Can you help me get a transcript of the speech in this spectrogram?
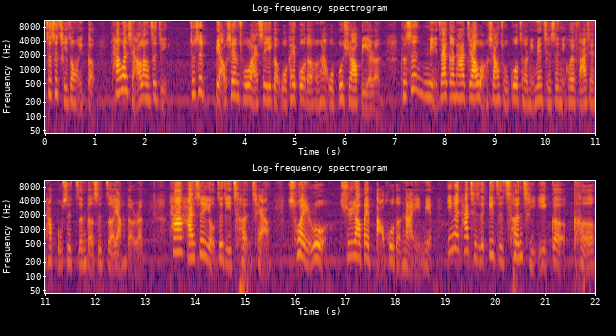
这是其中一个，他会想要让自己。就是表现出来是一个我可以过得很好，我不需要别人。可是你在跟他交往相处过程里面，其实你会发现他不是真的是这样的人，他还是有自己逞强、脆弱、需要被保护的那一面。因为他其实一直撑起一个壳，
